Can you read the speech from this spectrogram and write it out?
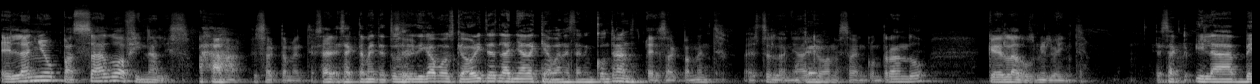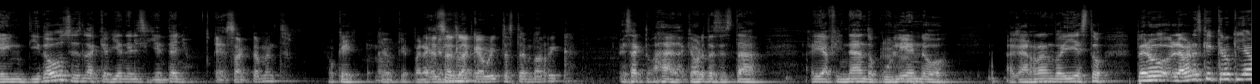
el año pasado a finales. Ajá. exactamente. Exactamente. Entonces, Sí. digamos que ahorita es la añada que van a estar encontrando. Exactamente. Esta es la añada que van a estar encontrando, que es la 2020. Exacto. Y la 22 es la que viene el siguiente año. Exactamente. Ok, ok, ok. Para Esa no- es la que ahorita está en barrica. Exacto. Ajá, la que ahorita se está ahí afinando, puliendo, agarrando ahí esto. Pero la verdad es que creo que ya,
